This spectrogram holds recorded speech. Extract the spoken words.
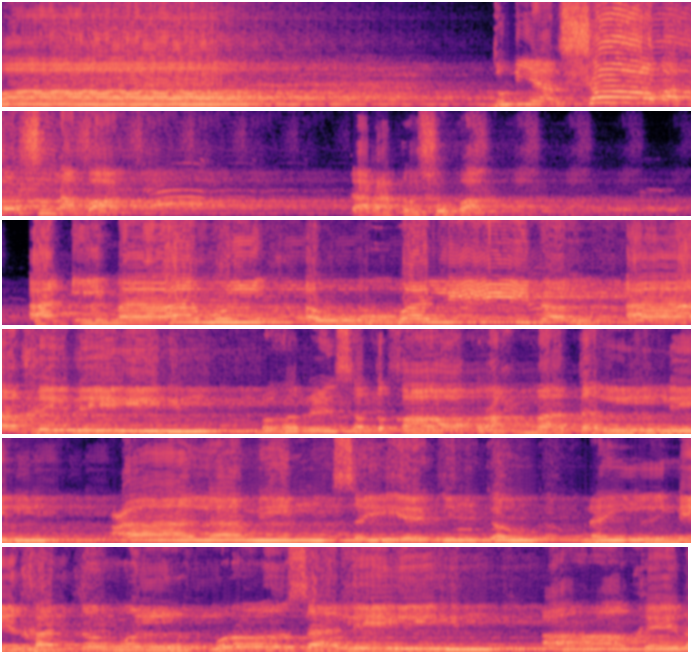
পাক। দুনিয়ার সব আদর্শ না পাক কার আদর্শ পাক। ইমামুল আউয়ালিন আখিরিন। বহরে সদকা রহমাতাল লিল আলামিন। সাইয়্যিদুল কাউনাইন খাতমুল মুরসালিন। আখির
